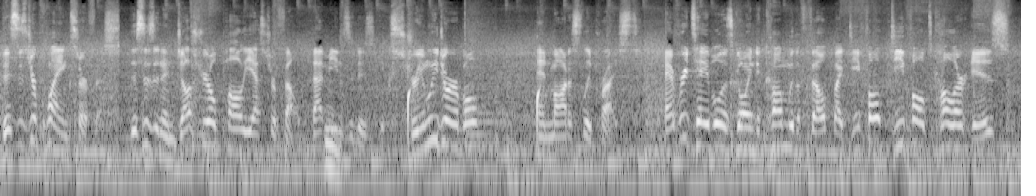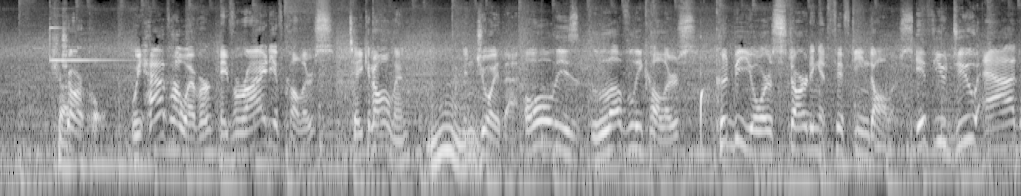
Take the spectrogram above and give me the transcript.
This is your playing surface. This is an industrial polyester felt. That hmm. means it is extremely durable and modestly priced. Every table is going to come with a felt by default. Default color is Charcoal. charcoal. We have, however, a variety of colors. Take it all in. Mm. Enjoy that. All these lovely colors could be yours starting at $15. If you do add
